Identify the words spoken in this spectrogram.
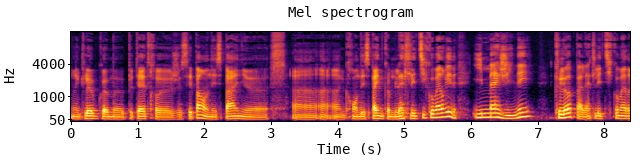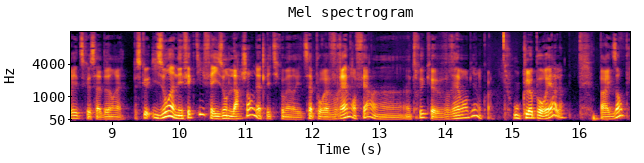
un club comme peut-être, je ne sais pas, en Espagne, un, un grand d'Espagne comme l'Atlético Madrid. Imaginez Klopp à l'Atlético Madrid, ce que ça donnerait. Parce qu'ils ont un effectif et ils ont de l'argent, l'Atlético Madrid. Ça pourrait vraiment faire un, truc vraiment bien. quoi. Ou Klopp au Real, par exemple.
